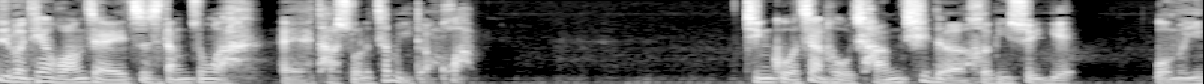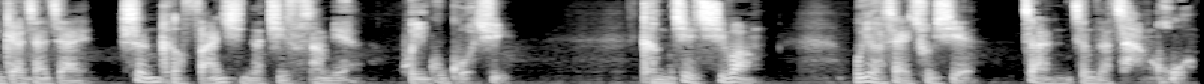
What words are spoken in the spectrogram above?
日本天皇在致辞当中啊，哎，他说了这么一段话：经过战后长期的和平岁月，我们应该站在深刻反省的基础上面回顾过去，恳切期望不要再出现战争的惨祸。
